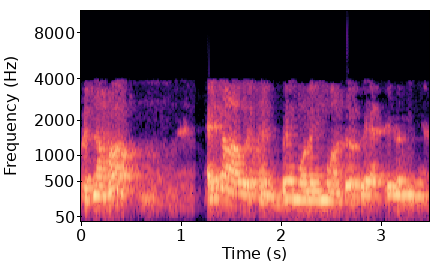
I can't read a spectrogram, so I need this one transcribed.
Wis nopo? Itu awet kan, gue mulai mondok ya filmnya.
